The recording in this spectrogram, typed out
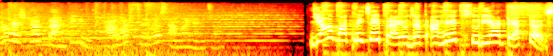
क्रांती न्यूज आवाज सर्वसामान्यांचा. या बातमीचे प्रायोजक आहेत सूर्या ट्रॅक्टर्स.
